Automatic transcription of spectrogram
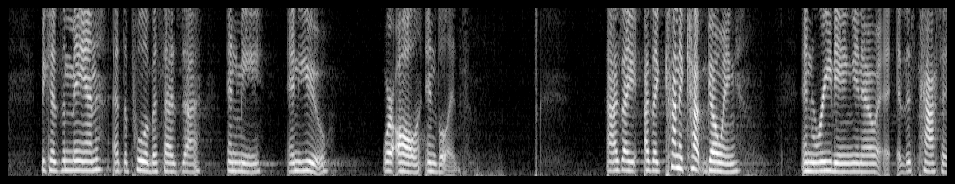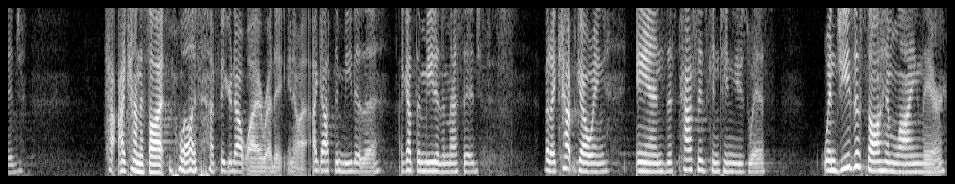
Because the man at the pool of Bethesda and me and you, we're all invalids. As I, as I kind of kept going and reading, you know, this passage, I kind of thought, well, I, I, figured out why I read it. You know, I, I got the meat of the I got the meat of the message. But I kept going, and this passage continues with When Jesus saw him lying there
